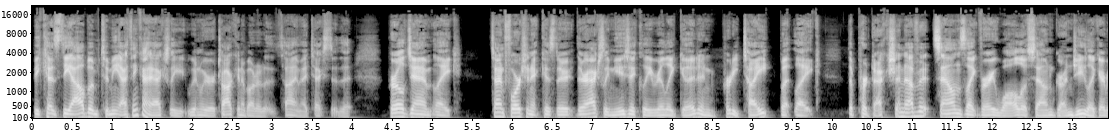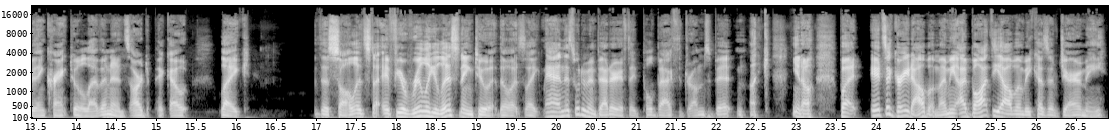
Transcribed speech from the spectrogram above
because the album to me, I think I actually, when we were talking about it at the time, I texted that Pearl Jam, like, it's unfortunate because they're they're actually musically really good and pretty tight, but like the production of it sounds like very wall of sound grungy, like everything cranked to eleven, and it's hard to pick out like the solid stuff. If you're really listening to it, though, it's like, man, this would have been better if they pulled back the drums a bit, and like, you know. But it's a great album. I mean, I bought the album because of Jeremy.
